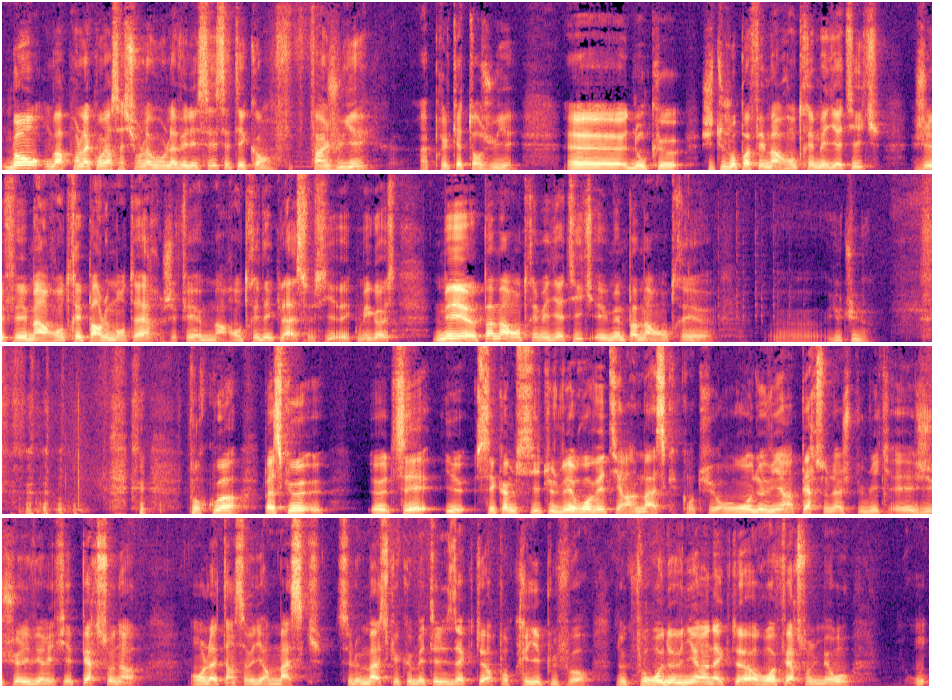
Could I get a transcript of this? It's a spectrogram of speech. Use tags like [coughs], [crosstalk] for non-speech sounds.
Bon, on va reprendre la conversation là où on l'avait laissée. C'était quand? Fin juillet, après le 14 juillet. Euh, donc, euh, j'ai toujours pas fait ma rentrée médiatique. J'ai fait ma rentrée parlementaire. J'ai fait ma rentrée des classes aussi avec mes gosses. Mais euh, pas ma rentrée médiatique et même pas ma rentrée YouTube. [laughs] Pourquoi? Parce que tu sais, c'est comme si tu devais revêtir un masque quand tu redeviens un personnage public. Et je suis allé vérifier, persona, en latin, ça veut dire masque. C'est le masque que mettaient les acteurs pour crier plus fort. Donc il faut redevenir un acteur, refaire son numéro.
